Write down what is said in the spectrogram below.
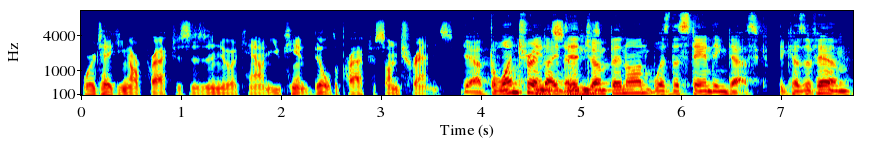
We're taking our practices into account. You can't build a practice on trends. Yeah. The one trend and I so did jump in on was the standing desk because of him,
